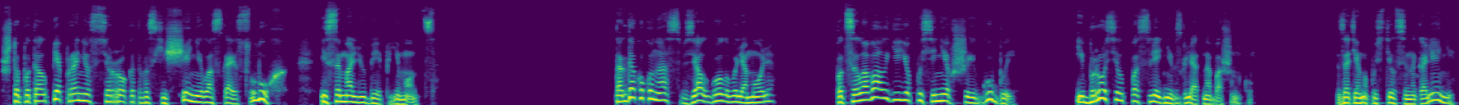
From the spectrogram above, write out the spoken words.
что по толпе пронесся рокот восхищения, лаская слух и самолюбие пьемонца. Тогда Кокунас взял голову Лямоля, поцеловал ее посиневшие губы и бросил последний взгляд на башенку. Затем опустился на колени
